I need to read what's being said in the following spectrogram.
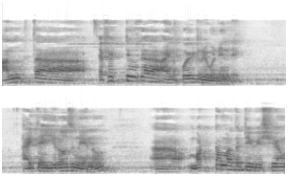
అంత ఎఫెక్టివ్గా ఆయన పోయిటరీ ఉండింది. అయితే ఈరోజు నేను మొట్టమొదటి విషయం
